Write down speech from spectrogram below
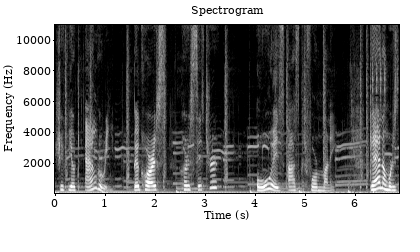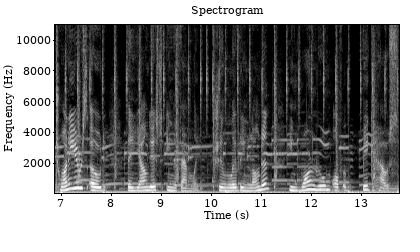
She felt angry because her sister always asked for money. Diana was 20 years old, the youngest in the family. She lived in London in one room of a big house.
